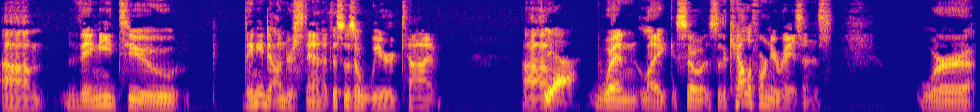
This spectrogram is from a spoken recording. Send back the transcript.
um, they need to they need to understand that this was a weird time. Uh, yeah. when like so so the California raisins were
